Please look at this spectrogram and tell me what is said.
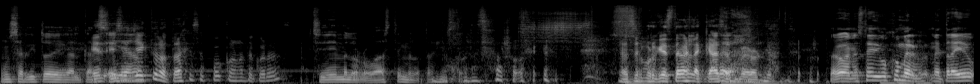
un cerdito de alcancía. Es- ese Jake te lo traje hace poco, ¿no te acuerdas? Sí, me lo robaste y me lo trajiste. No sé por qué estaba en la casa, pero no. Pero bueno, este dibujo me, me trae.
